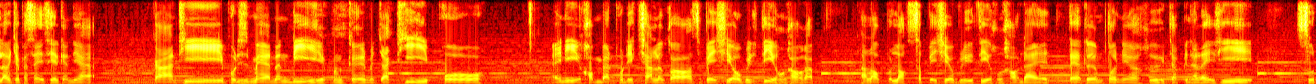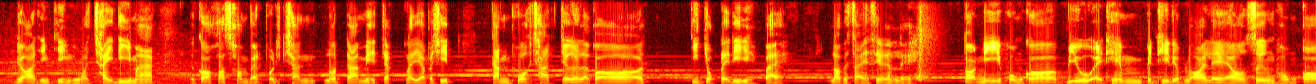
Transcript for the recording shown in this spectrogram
เราจะไปใส่เซตกันเนี่ย การที่ Policeman นั้นดีมันเกิดมาจากที่พวกไอ้นี่ Combat Protection แล้วก็ Special Ability ของเขาครับ ถ้าเราปลดล็อก Special Ability ของเขาได้ แต่เริ่มต้นนี่ก็คือจะเป็นอะไรที่ สุดยอดจริงๆ ว่าใช้ดีมาก แล้วก็ Cross Combat Protection ลดดาเมจจากระยะประชิด กันพวกชาร์จเจอร์ แล้วก็จีจกได้ดีไป เราไปใส่เซตกันเลย ตอนนี้ผมก็บิวไอเทมเป็นที่เรียบร้อยแล้ว ซึ่งผมก็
